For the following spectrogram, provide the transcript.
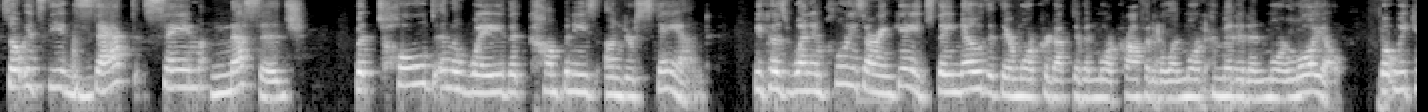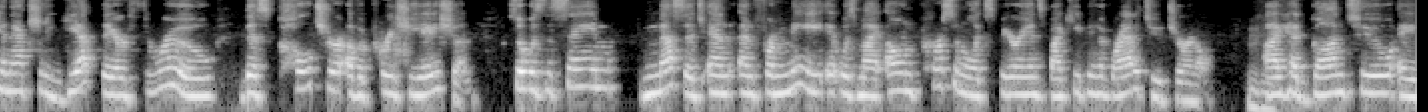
So it's the exact same message, but told in a way that companies understand. Because when employees are engaged, they know that they're more productive and more profitable and more committed and more loyal. But we can actually get there through this culture of appreciation. So it was the same message and and for me it was my own personal experience by keeping a gratitude journal mm-hmm. i had gone to a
